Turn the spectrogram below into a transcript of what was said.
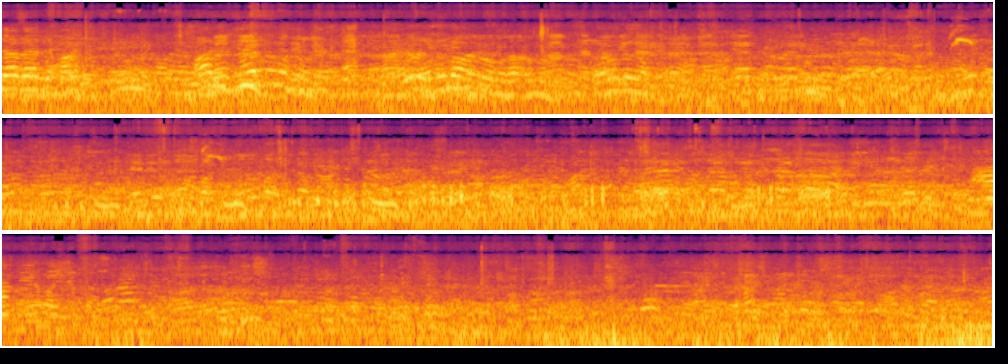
çocuğa verdim ha. Abi git. Thank you.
